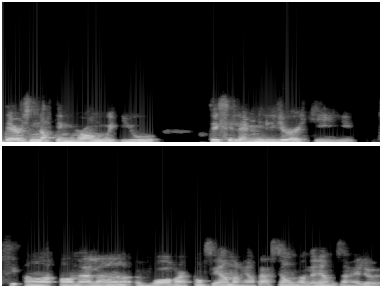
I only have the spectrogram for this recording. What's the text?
there's nothing wrong with you. Tu sais, c'est le milieu qui, en, en, allant voir un conseiller en orientation, donné, en me disant, mais là,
